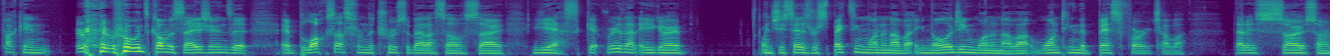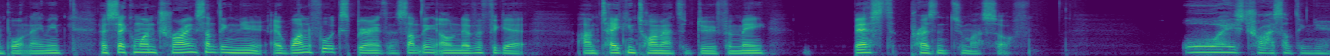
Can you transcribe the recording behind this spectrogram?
fucking ruins conversations. It it blocks us from the truths about ourselves. So yes, get rid of that ego. And she says respecting one another, acknowledging one another, wanting the best for each other. That is so, so important, Amy. Her second one, trying something new, a wonderful experience and something I'll never forget. I'm taking time out to do for me, best present to myself. Always try something new.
